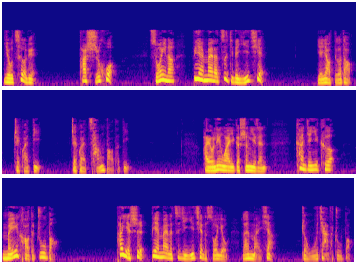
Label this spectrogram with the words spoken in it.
有策略，他识货，所以呢，变卖了自己的一切，也要得到这块地，这块藏宝的地。还有另外一个生意人，看见一颗美好的珠宝，他也是变卖了自己一切的所有来买下这无价的珠宝。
